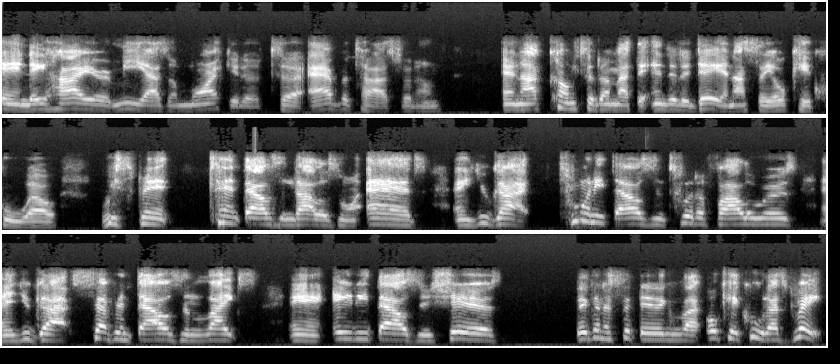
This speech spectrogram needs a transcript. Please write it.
and they hire me as a marketer to advertise for them, and I come to them at the end of the day and I say, okay, cool, well, we spent ten thousand dollars on ads, and you got twenty thousand Twitter followers, and you got seven thousand likes and eighty thousand shares they're gonna sit there and be like, okay, cool, that's great.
